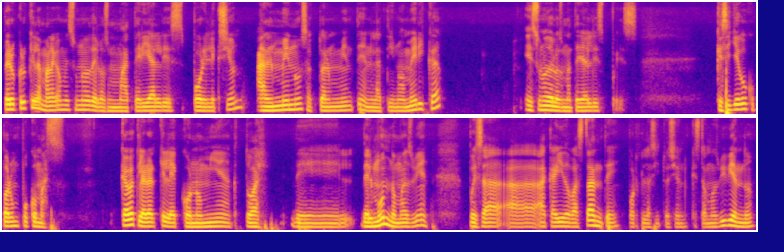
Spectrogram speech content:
Pero creo que la amalgama es uno de los materiales por elección, al menos actualmente en Latinoamérica. Es uno de los materiales, pues, que se llega a ocupar un poco más. Cabe aclarar que la economía actual de, del mundo más bien, pues ha, ha, ha, caído bastante por la situación que estamos viviendo.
